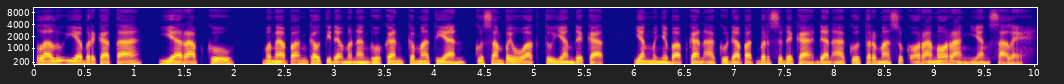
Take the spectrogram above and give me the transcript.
Lalu ia berkata, Ya Rabku, mengapa engkau tidak menangguhkan kematianku sampai waktu yang dekat, yang menyebabkan aku dapat bersedekah dan aku termasuk orang-orang yang saleh.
